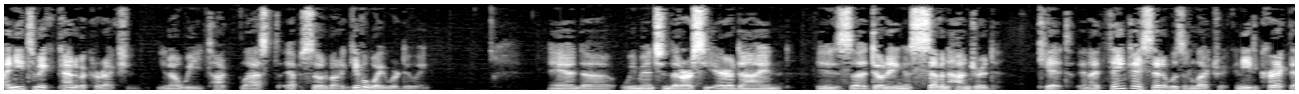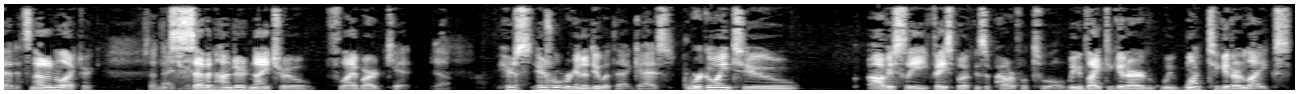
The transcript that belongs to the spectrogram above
I need to make kind of a correction. You know, we talked last episode about a giveaway we're doing, and uh, we mentioned that RC Aerodyne is uh, donating a 700 kit, and I think I said it was an electric. I need to correct that. It's not an electric. So It's a 700 nitro flybarred kit. Yeah. Here's here's what we're going to do with that, guys. We're going to obviously Facebook is a powerful tool. We'd like to get our we want to get our likes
